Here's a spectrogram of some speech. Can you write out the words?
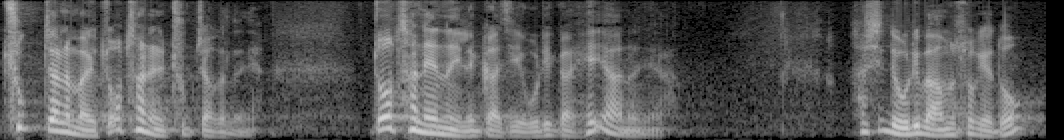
축자는 말이 쫓아내는 축자거든요. 쫓아내는 일까지 우리가 해야 하느냐? 사실 우리 마음속에도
